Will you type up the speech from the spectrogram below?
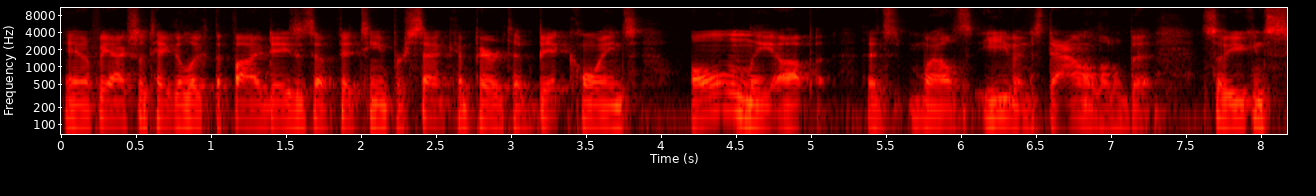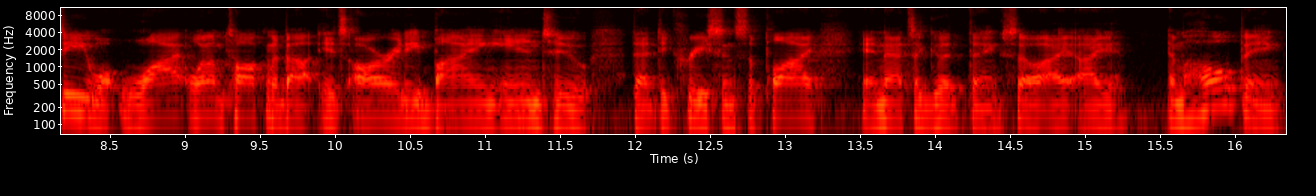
And if we actually take a look at the five days, it's up 15% compared to Bitcoin's only up it's well it's even it's down a little bit so you can see what why what i'm talking about it's already buying into that decrease in supply and that's a good thing so i, I am hoping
